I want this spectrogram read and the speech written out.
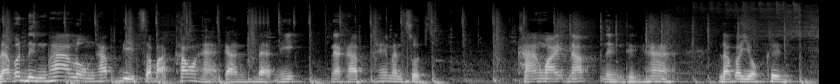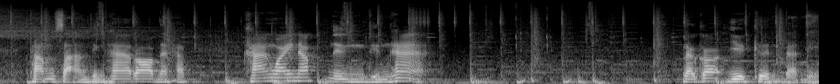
แล้วก็ดึงผ้าลงครับบีบสะบักเข้าหากันแบบนี้นะครับ ให้มันสุด ค้างไว้นับ 1-5 แล้วก็ยกขึ้นทำ3-5 รอบนะครับ ค้างไว้นับ 1-5 แล้วก็ยืดขึ้นแบบนี้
